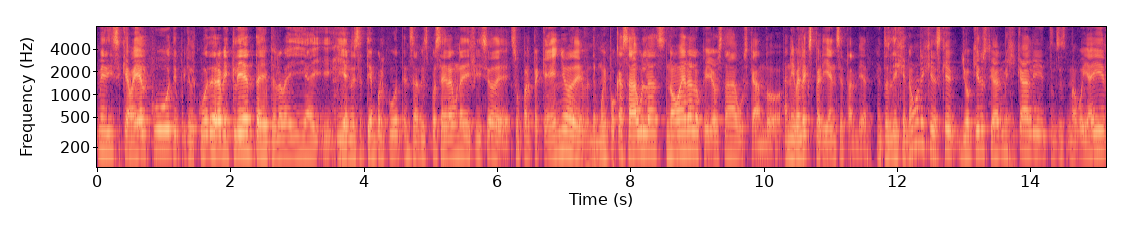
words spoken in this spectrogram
me dice que vaya al CUT, y porque el CUT era mi cliente y yo lo veía, y, y, en ese tiempo el CUT en San Luis, pues era un edificio de súper pequeño, de, de, muy pocas aulas. No era lo que yo estaba buscando a nivel de experiencia también. Entonces le dije, no, le dije, es que yo quiero estudiar en Mexicali, entonces me voy a ir.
